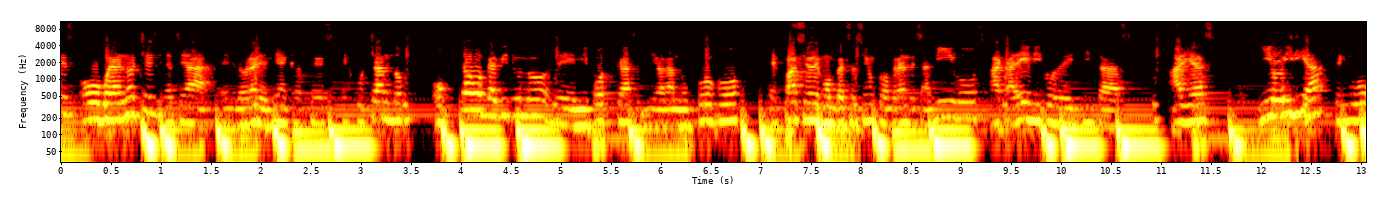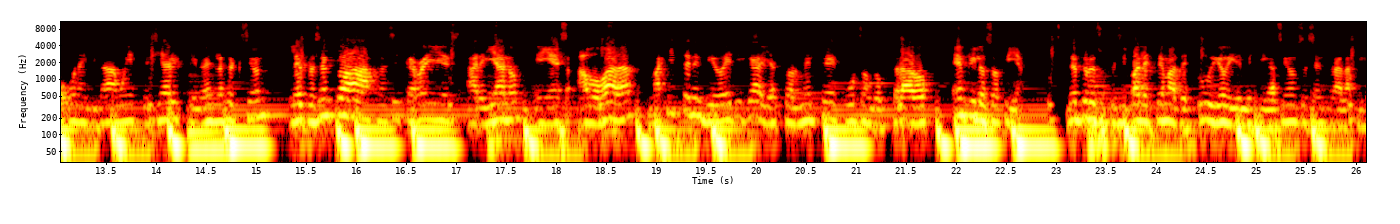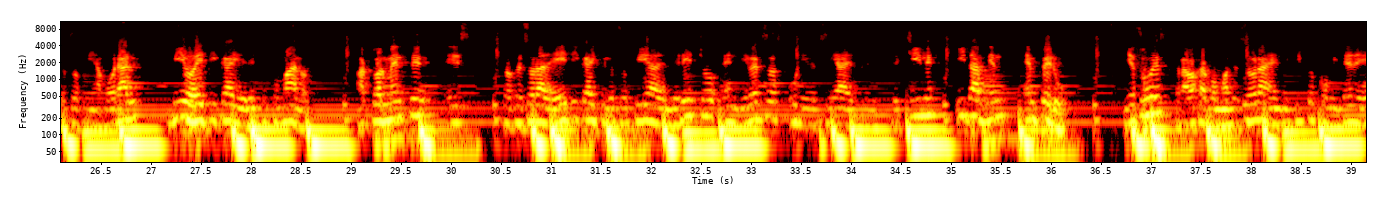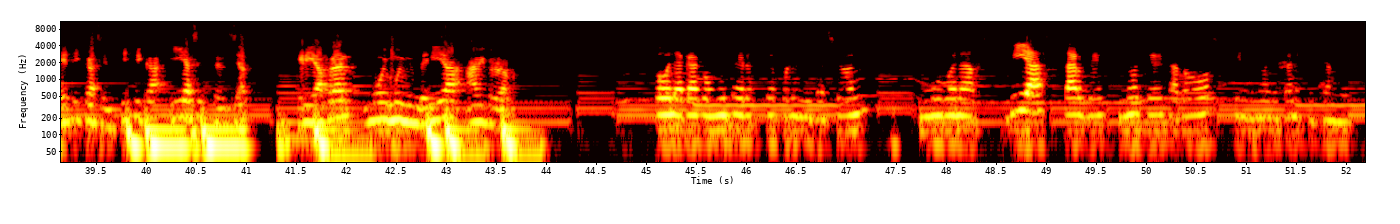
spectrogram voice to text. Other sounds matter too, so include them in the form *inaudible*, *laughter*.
tardes o buenas noches, ya sea en el horario del día que estés escuchando. Octavo capítulo de mi podcast Divagando un poco, espacio de conversación con grandes amigos, académicos de distintas áreas. Y hoy día tengo una invitada muy especial que no es la sección. Les presento a Francisca Reyes Arellano. Ella es abogada, magíster en bioética y actualmente cursa un doctorado en filosofía. Dentro de sus principales temas de estudio y de investigación se centra la filosofía moral, bioética y derechos humanos. Actualmente es profesora de ética y filosofía del derecho en diversas universidades de Chile y también en Perú. Y a su vez trabaja como asesora en distintos comités de ética científica y asistencial. Querida Fran, muy muy bienvenida a mi programa. Hola Caco, muchas gracias por la invitación. Muy buenos días, tardes, noches a todos quienes nos están escuchando.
